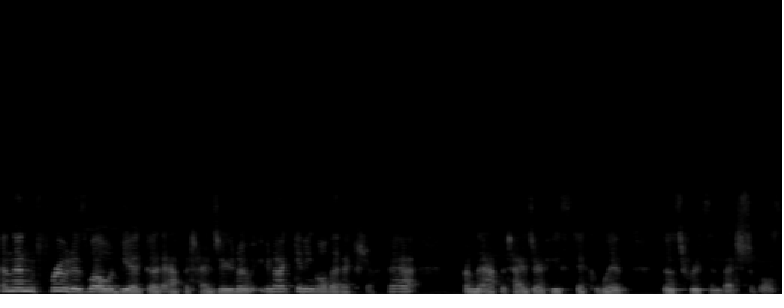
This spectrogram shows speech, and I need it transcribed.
And then fruit as well would be a good appetizer. You know, you're not getting all that extra fat, from the appetizer if you stick with those fruits and vegetables.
